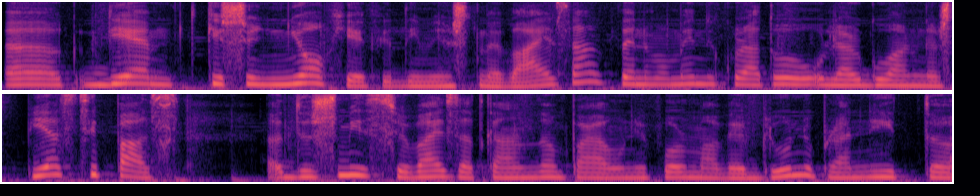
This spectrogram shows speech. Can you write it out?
Ë djemt kishin njohje fillimisht me vajzat dhe në momentin kur ato u larguan nga shtëpia sipas dëshmisë që vajzat kanë dhënë para uniformave blu në prani të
